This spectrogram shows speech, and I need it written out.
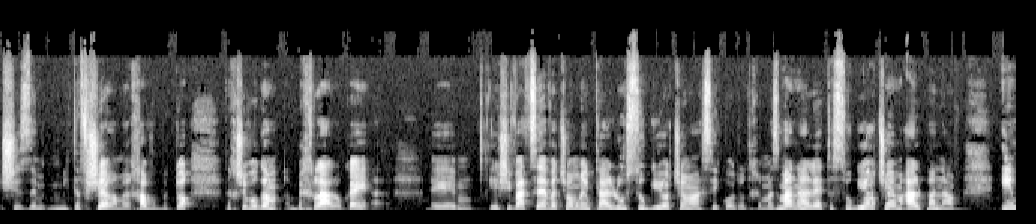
שזה מתאפשר, המרחב הוא בטוח. תחשבו גם בכלל, אוקיי? אמ, ישיבת צוות שאומרים תעלו סוגיות שמעסיקות אתכם. אז מה נעלה את הסוגיות שהן על פניו. אם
